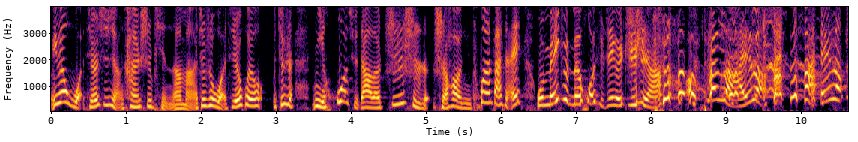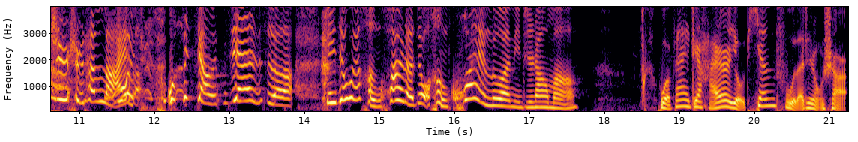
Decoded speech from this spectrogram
因为我其实是喜欢看视频的嘛，就是我其实会，就是你获取到了知识的时候，你突然发现，哎，我没准备获取这个知识啊，他来了，他来了，知识他来了，我长见识了，你就会很快的就很快乐，你知道吗？我发现这还是有天赋的这种事儿，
